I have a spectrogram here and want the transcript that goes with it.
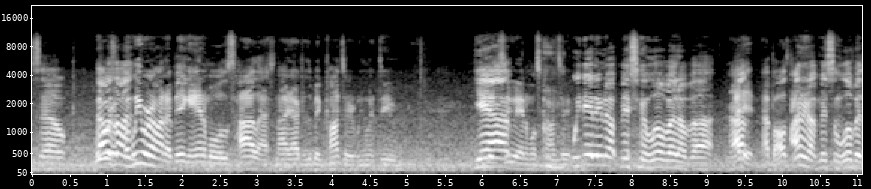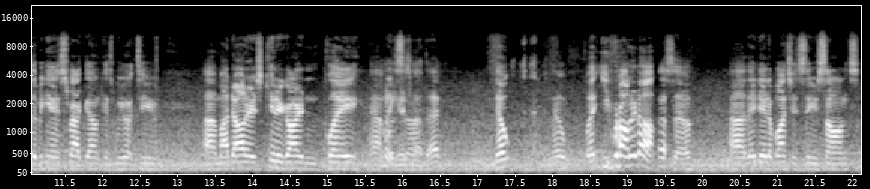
So We that was on. we were on a big animals high last night after the big concert we went to. Yeah, animals concert. we did end up missing a little bit of. Uh, I didn't. I paused. I ended up missing a little bit at the beginning of SmackDown because we went to uh, my daughter's kindergarten play. That Nobody was, cares uh, about that. Nope, nope. But you brought it up, so uh, they did a bunch of zoo songs.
